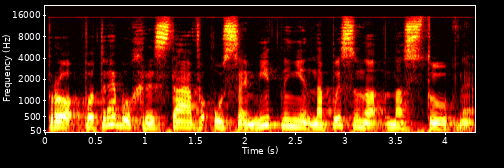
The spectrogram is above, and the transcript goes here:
про потребу Христа в усамітненні написано наступне.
